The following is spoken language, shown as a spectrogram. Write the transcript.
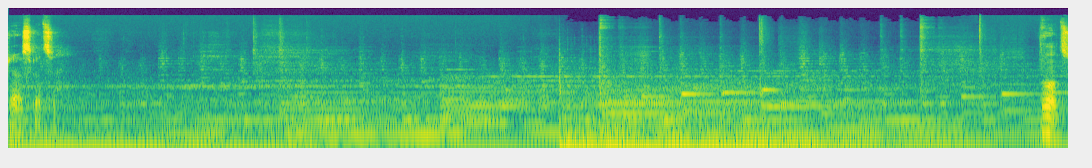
Չհասկացա։ Ոնց։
